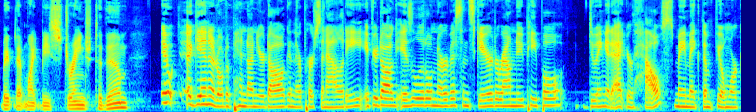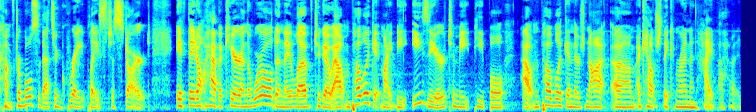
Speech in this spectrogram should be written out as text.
that might be strange to them It, again, it'll depend on your dog and their personality. If your dog is a little nervous and scared around new people, doing it at your house may make them feel more comfortable. So that's a great place to start. If they don't have a care in the world and they love to go out in public, it might be easier to meet people out in public and there's not um, a couch they can run and hide behind.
